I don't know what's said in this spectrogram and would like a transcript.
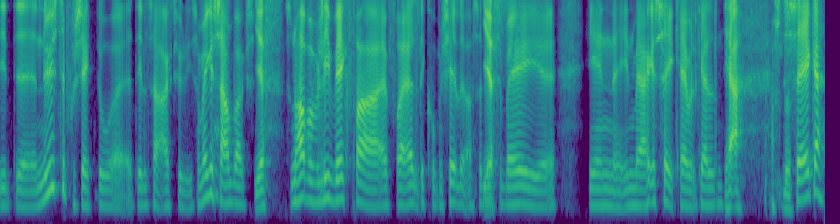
dit øh, nyeste projekt, du øh, deltager aktivt i, som ikke er Soundbox. Yes. Så nu hopper vi lige væk fra, fra alt det kommercielle, og så lige Yes. tilbage i, øh, i en, en mærkesag, kan jeg vel kalde den. Ja, absolut. Saga. Kan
